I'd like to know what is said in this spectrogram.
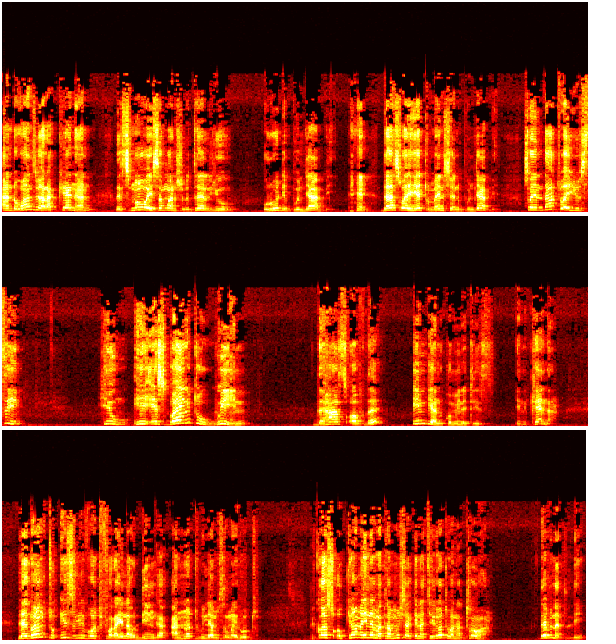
And once you are a Kenyan, there's no way someone should tell you Urudi Punjabi. That's why he had to mention Punjabi. So in that way, you see, he, he is going to win the hearts of the Indian communities in Kenya. They are going to easily vote for Raila Odinga and not William Samoei Ruto. Because ukiona ile matamshi akina Cheriot wanatoa, definitely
